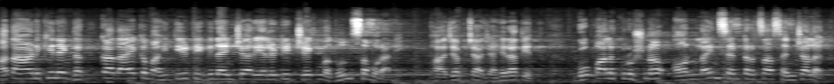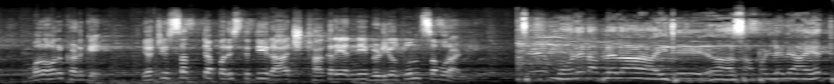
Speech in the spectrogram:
आता आणखीन एक धक्कादायक माहिती टीव्ही नाईनच्या रियालिटी चेक मधून समोर आली. भाजपच्या जाहिरातीत गोपालकृष्ण ऑनलाईन सेंटरचा संचालक मनोहर खडके याची सत्य परिस्थिती राज ठाकरे यांनी व्हिडिओतून समोर आणली. चे मॉडेल आपल्याला इथे सापडलेले आहेत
